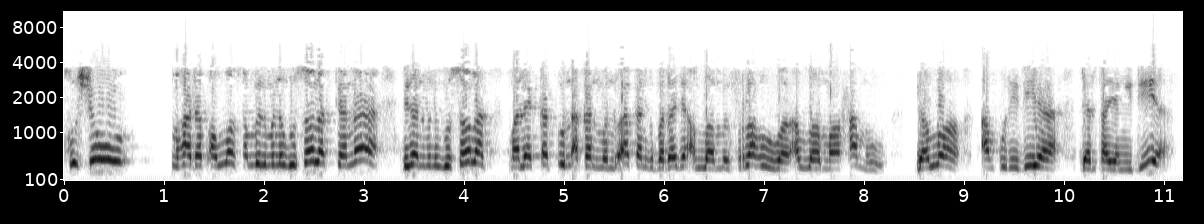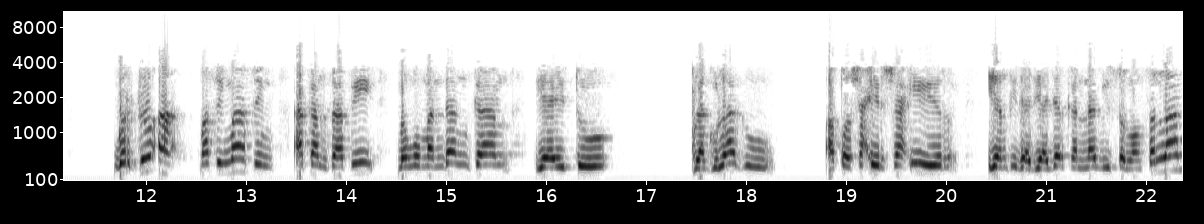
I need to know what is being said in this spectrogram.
khusyuk menghadap Allah sambil menunggu salat karena dengan menunggu salat malaikat pun akan mendoakan kepadanya Allah mafrahu wa Allah marhamhu ya Allah ampuni dia dan sayangi dia berdoa masing-masing akan tetapi mengumandangkan yaitu lagu-lagu atau syair-syair yang tidak diajarkan Nabi sallallahu alaihi wasallam.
